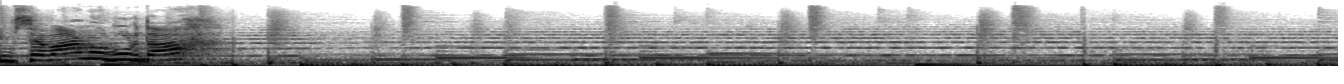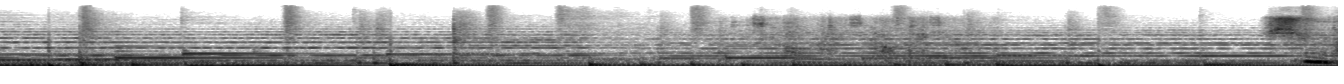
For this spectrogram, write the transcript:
Kimse var mı burada? Şimdi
